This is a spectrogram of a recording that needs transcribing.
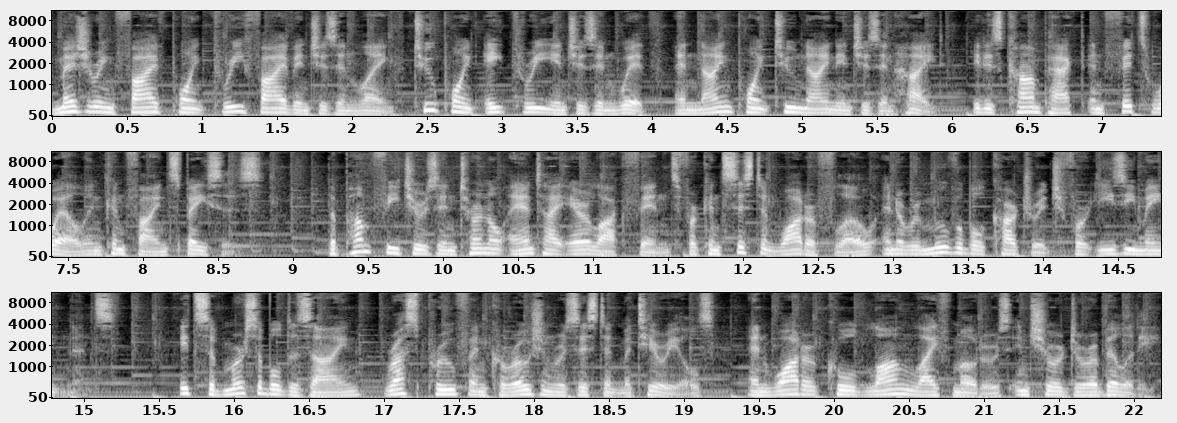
Measuring 5.35 inches in length, 2.83 inches in width, and 9.29 inches in height, it is compact and fits well in confined spaces. The pump features internal anti-airlock fins for consistent water flow and a removable cartridge for easy maintenance. Its submersible design, rust-proof and corrosion-resistant materials, and water-cooled long-life motors ensure durability.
